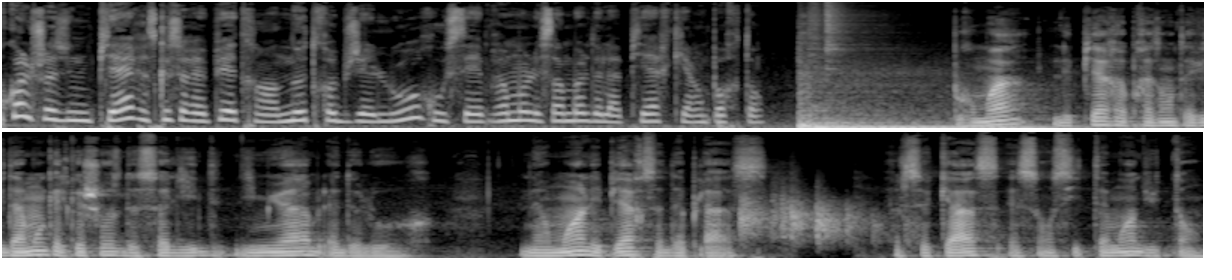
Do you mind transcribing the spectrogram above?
Pourquoi le choix d'une pierre? Est-ce que ça aurait pu être un autre objet lourd ou c'est vraiment le symbole de la pierre qui est important? Pour moi, les pierres représentent évidemment quelque chose de solide, d'immuable et de lourd. Néanmoins, les pierres se déplacent. Elles se cassent et sont aussi témoins du temps.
